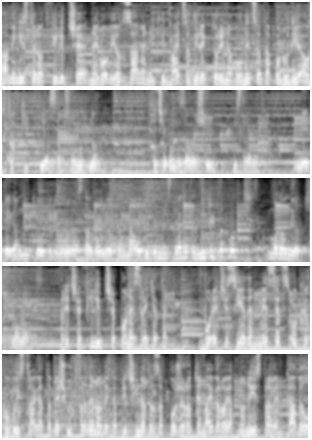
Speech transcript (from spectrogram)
а министерот Филипче, неговиот заменик и двајца директори на болницата понудија оставки. Јас апсолутно ќе чекам да заврши истрагата. Не бегам ниту од одговорноста во однос на наодите на истрагата, ниту пак од моралниот момент. Рече Филипче по несреќата. Поречи си еден месец откако во истрагата беше утврдено дека причината за пожарот е најверојатно неисправен кабел,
